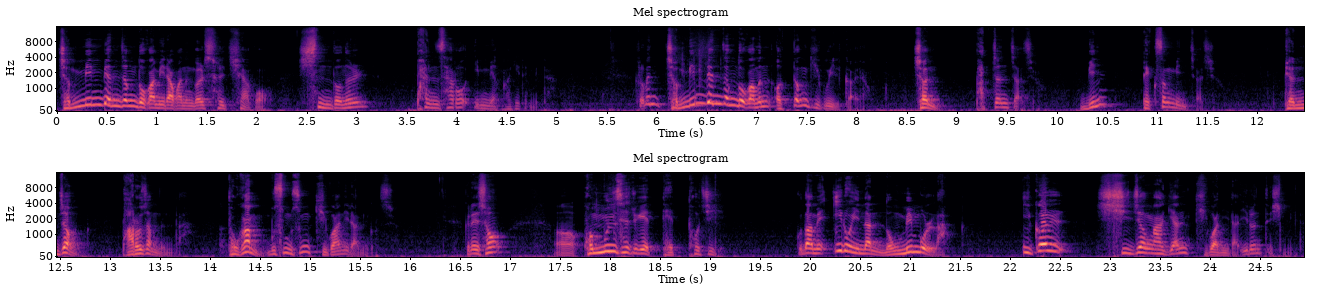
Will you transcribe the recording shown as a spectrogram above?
전민변정도감이라고 하는 걸 설치하고 신돈을 판사로 임명하게 됩니다. 그러면 전민변정도감은 어떤 기구일까요? 전, 받전자죠. 민, 백성민자죠. 변정, 바로잡는다. 도감, 무슨 무슨 기관이라는 거죠. 그래서 어, 권문세족의 대토지, 그 다음에 이로 인한 농민몰락, 이걸 시정하게 한 기관이다. 이런 뜻입니다.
